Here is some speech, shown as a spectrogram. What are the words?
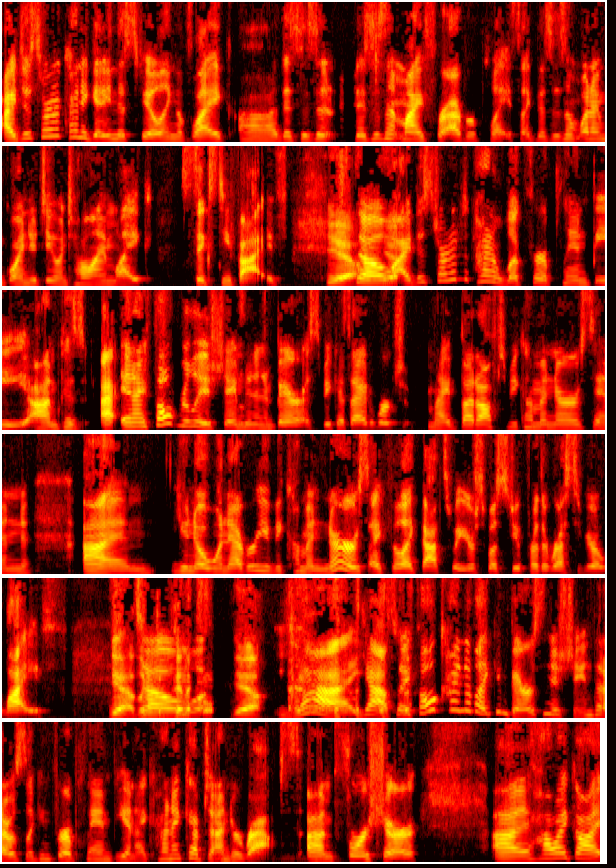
i just started kind of getting this feeling of like uh this isn't this isn't my forever place like this isn't what i'm going to do until i'm like 65 Yeah. so yeah. I just started to kind of look for a plan B. Um, because and I felt really ashamed and embarrassed because I had worked my butt off to become a nurse, and um, you know, whenever you become a nurse, I feel like that's what you're supposed to do for the rest of your life. Yeah, it's like So- the pinnacle. Yeah. yeah, yeah. So I felt kind of like embarrassed and ashamed that I was looking for a plan B, and I kind of kept it under wraps, um, for sure. Uh, how I got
